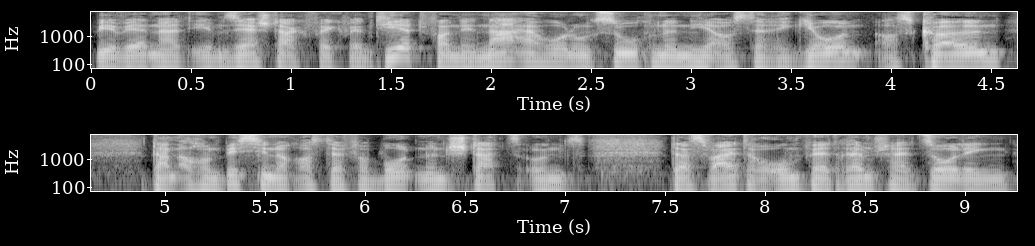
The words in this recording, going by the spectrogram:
wir werden halt eben sehr stark frequentiert von den Naherholungssuchenden hier aus der Region, aus Köln, dann auch ein bisschen noch aus der verbotenen Stadt und das weitere Umfeld Remscheid, Solingen.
